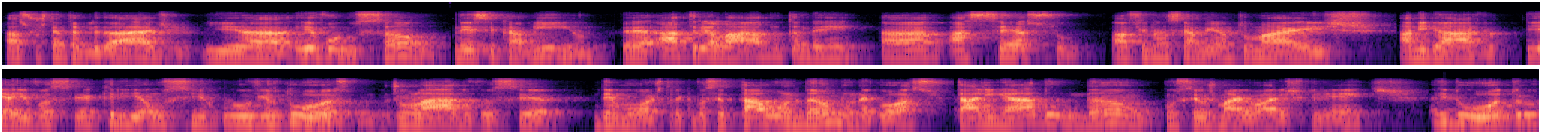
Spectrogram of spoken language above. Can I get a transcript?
a sustentabilidade e a evolução nesse caminho é, atrelado também a acesso a financiamento mais amigável. E aí você cria um círculo virtuoso. De um lado, você demonstra que você está ou não no negócio, está alinhado ou não com seus maiores clientes, e do outro,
